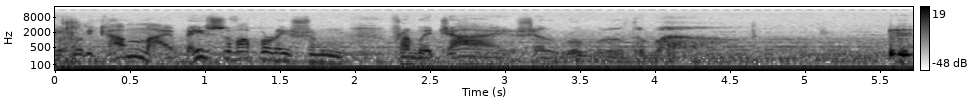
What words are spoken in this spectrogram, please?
it will become my base of operation from which I shall rule the world. Gotcha!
